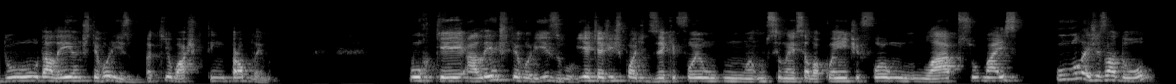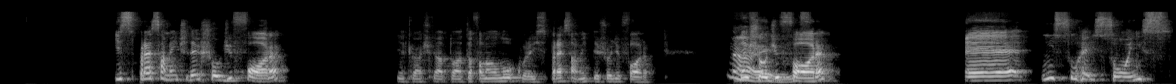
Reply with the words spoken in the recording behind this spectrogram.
do, da lei antiterrorismo. Aqui eu acho que tem problema. Porque a lei antiterrorismo, e aqui a gente pode dizer que foi um, um, um silêncio eloquente, foi um lapso, mas o legislador expressamente deixou de fora e aqui eu acho que eu tô, tô falando loucura, expressamente deixou de fora. Não, deixou é de fora é, insurreições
